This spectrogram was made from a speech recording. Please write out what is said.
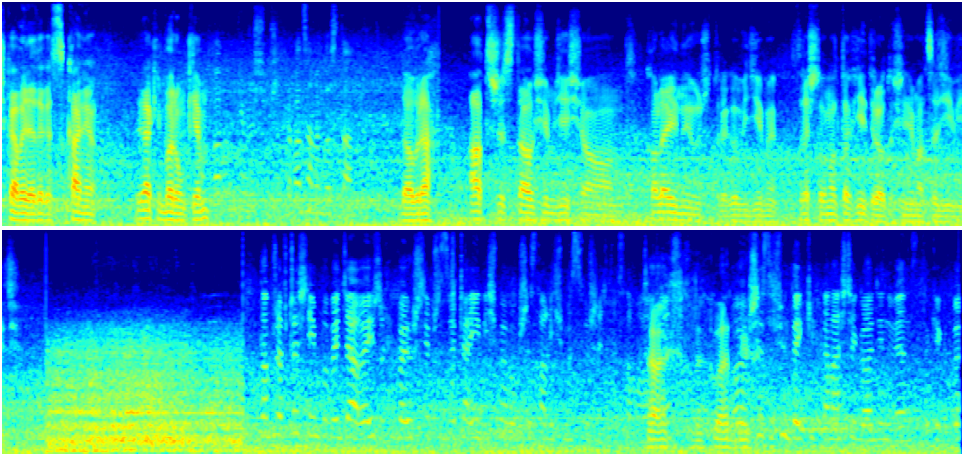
Ciekawe ile tego skania. Jakim warunkiem? warunkiem, że się przeprowadzamy do Stanów. Dobra. A380. Kolejny już, którego widzimy. Zresztą no to Heathrow, tu się nie ma co dziwić. Dobrze wcześniej powiedziałeś, że chyba już się przyzwyczailiśmy, bo przestaliśmy słyszeć te samoloty. Tak, Bo dokładnie. już jesteśmy tutaj kilkanaście godzin, więc tak jakby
